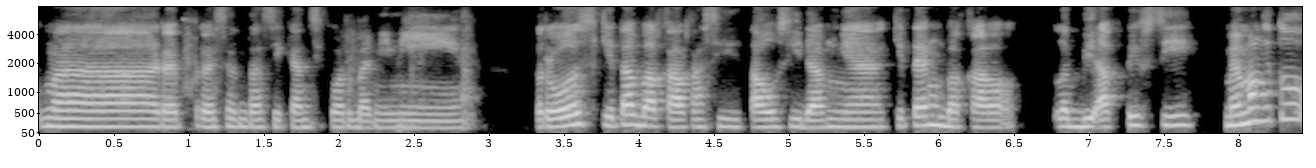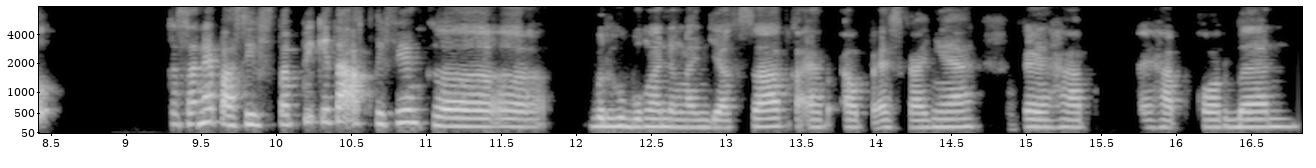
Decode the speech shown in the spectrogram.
merepresentasikan si korban ini. Terus kita bakal kasih tahu sidangnya. Kita yang bakal lebih aktif sih. Memang itu kesannya pasif tapi kita aktifnya ke berhubungan dengan jaksa ke LPSK-nya rehab rehab korban.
